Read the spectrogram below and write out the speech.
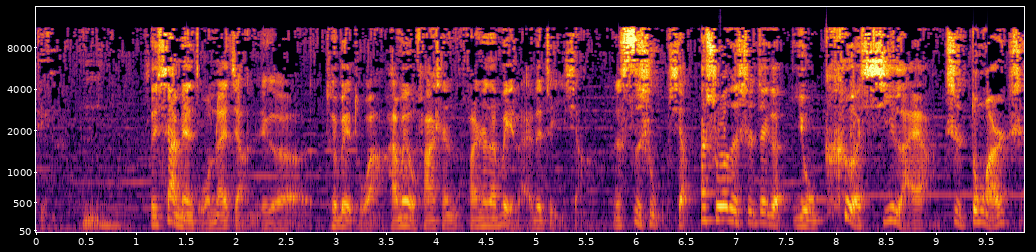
点。嗯，所以下面我们来讲这个推背图啊，还没有发生，发生在未来的这一项，那四十五项，他说的是这个有客西来啊，至东而止，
